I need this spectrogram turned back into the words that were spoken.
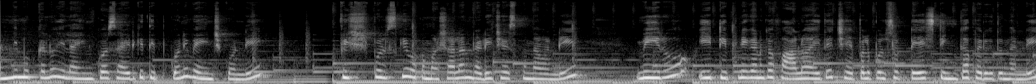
అన్ని ముక్కలు ఇలా ఇంకో సైడ్కి తిప్పుకొని వేయించుకోండి. ఫిష్ పులుసుకి ఒక మసాలాను రెడీ చేసుకుందామండి. మీరు ఈ టిప్ని కనుక ఫాలో అయితే చేపల పులుసు టేస్ట్ ఇంకా పెరుగుతుందండి.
